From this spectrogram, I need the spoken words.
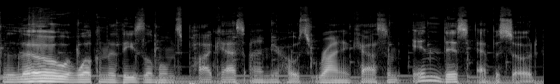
Hello and welcome to These Little Moments podcast. I'm your host, Ryan Cassim. In this episode,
